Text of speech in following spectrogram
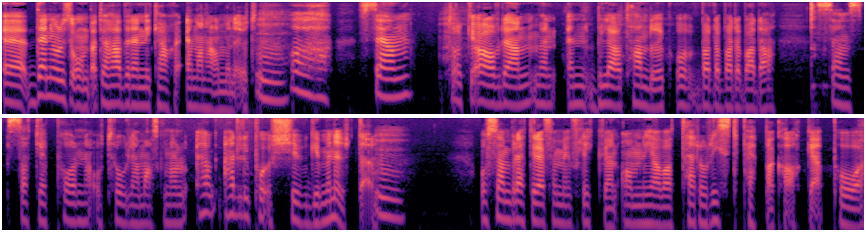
Eh, den gjorde så ont att jag hade den i kanske en och en halv minut. Åh, sen torkade jag av den med en blöt handduk och badda, badda, badda. Sen satte jag på den här otroliga masken och hade på 20 minuter. Och sen berättade jag för min flickvän om när jag var terroristpepparkaka på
